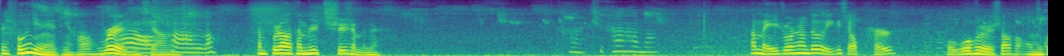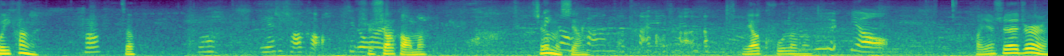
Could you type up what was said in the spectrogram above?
这风景也挺好，味儿也挺香的。但不知道他们是吃什么呢。看，去看看吧。他每一桌上都有一个小盆儿，火锅或者烧烤，我们过去看看。好，走。哇，应该是烧烤。是烧烤吗？哇，这么香！太好看了。你要哭了吗？要。好像是在这儿。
